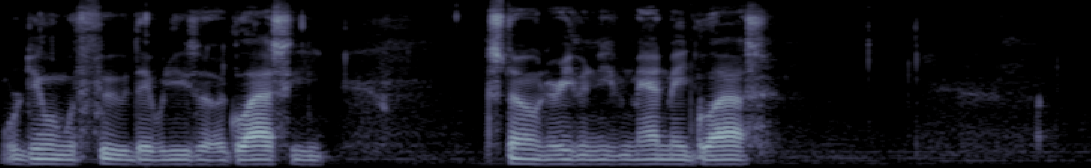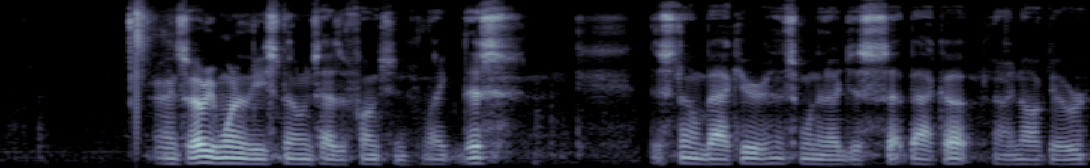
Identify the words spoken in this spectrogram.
were dealing with food. They would use a glassy stone or even even man-made glass. And so every one of these stones has a function. Like this, this stone back here, this one that I just set back up, I knocked over.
